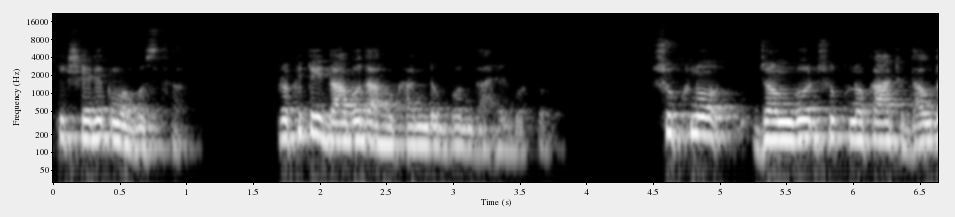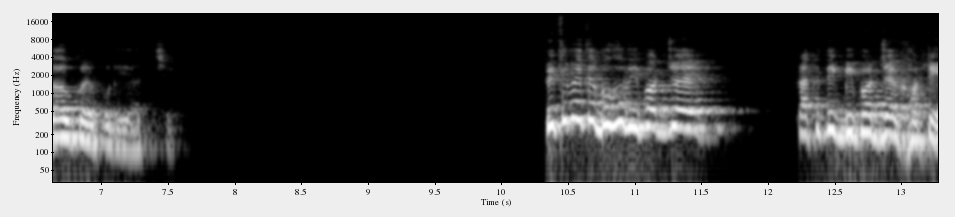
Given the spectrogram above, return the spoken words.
ঠিক সেরকম অবস্থা। প্রকৃতই দাবদাহ খাণ্ডব বন দাহের মতো। শুকনো জঙ্গল, শুকনো কাঠ দাউ দাউ করে পড়ে যাচ্ছে। পৃথিবীতে বহু বিপর্যয়, প্রাকৃতিক বিপর্যয় ঘটে।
